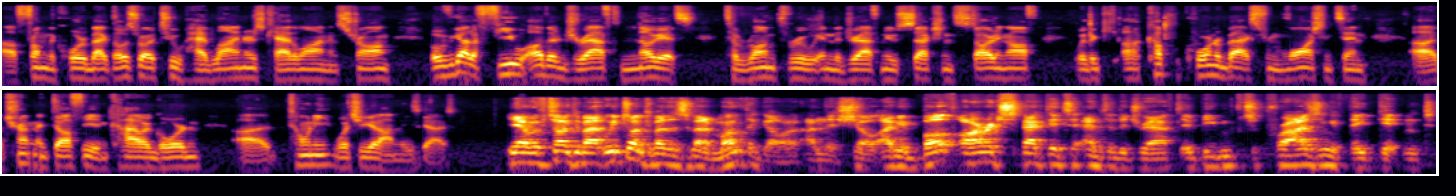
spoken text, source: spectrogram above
uh, from the quarterback, those are our two headliners, Catalon and Strong. But we've got a few other draft nuggets to run through in the draft news section, starting off with a, a couple cornerbacks from Washington, uh, Trent McDuffie and Kyler Gordon. Uh, Tony, what you get on these guys? Yeah, we've talked about we talked about this about a month ago on this show. I mean, both are expected to enter the draft. It'd be surprising if they didn't.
